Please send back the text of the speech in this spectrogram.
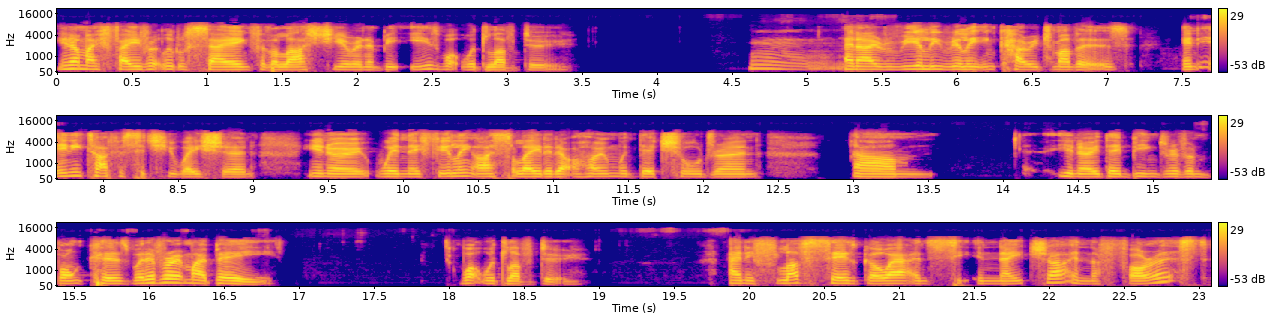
you know my favorite little saying for the last year and a bit is what would love do hmm. and i really really encourage mothers in any type of situation you know when they're feeling isolated at home with their children um, you know they're being driven bonkers whatever it might be what would love do? And if love says go out and sit in nature, in the forest,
